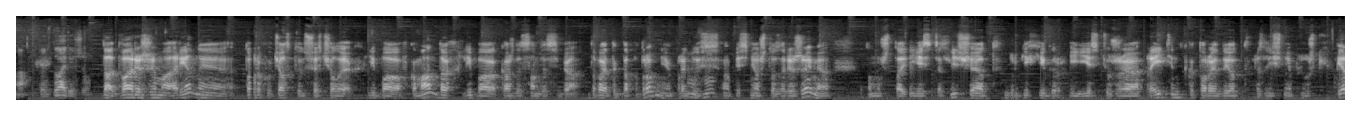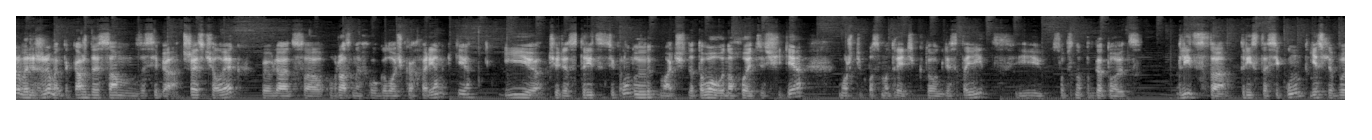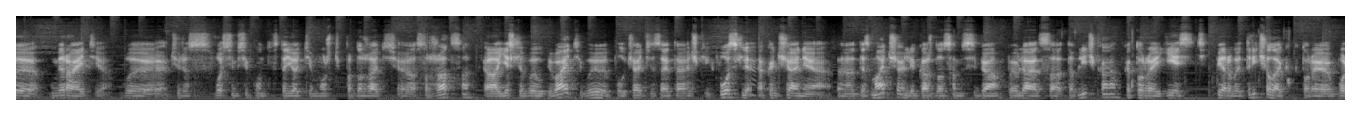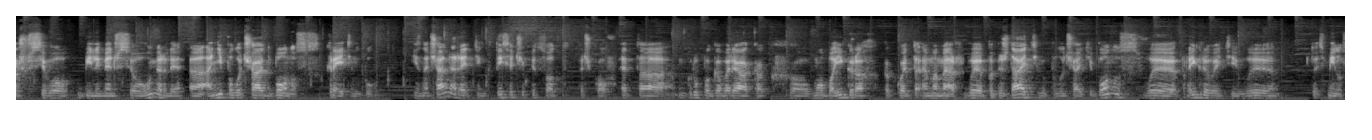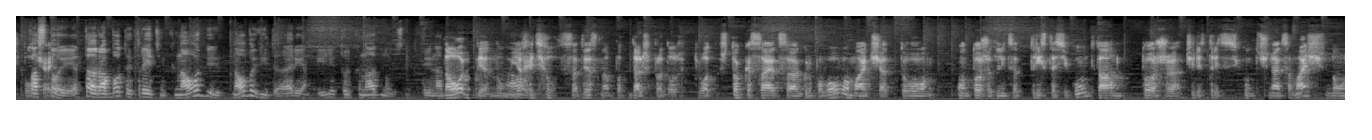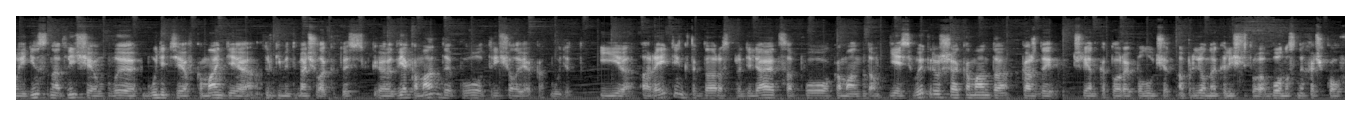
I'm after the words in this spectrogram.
А, то есть два режима. Да, два режима арены, в которых участвуют 6 человек. Либо в командах, либо каждый сам за себя. Давай тогда подробнее пройдусь, угу. объясню, что за режимы, потому что есть отличия от других игр, и есть уже рейтинг, который дает различные плюшки. Первый режим — это каждый сам за себя. 6 человек появляются в разных уголочках аренки, и через 30 секунд будет матч. До того вы находитесь в щите, можете посмотреть, кто где стоит и, собственно, подготовиться. Длится 300 секунд. Если вы умираете, вы через 8 секунд встаете, можете продолжать э, сражаться. А если вы убиваете, вы получаете за это очки. После окончания э, дезматча или каждого сам себя появляется табличка, в которой есть первые три человека, которые больше всего убили, меньше всего умерли. Э, они получают бонус к рейтингу. Изначально рейтинг 1500 очков. Это, грубо говоря, как в моба-играх какой-то ММР. Вы побеждаете, вы получаете бонус, вы проигрываете, вы то есть минус получаете. Постой, это работает рейтинг на обе, на оба вида арен или только на одну из них? 3 на, на обе, ну, на я обе. хотел, соответственно, дальше продолжить. Вот, что касается группового матча, то он тоже длится 300 секунд. Там тоже через 30 секунд начинается матч, но единственное отличие, вы будете в команде с другими двумя человеками. То есть э, две команды по три человека будет. И рейтинг тогда распределяется по командам. Есть выигравшая команда, каждый член которой получит определенное количество бонусных очков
